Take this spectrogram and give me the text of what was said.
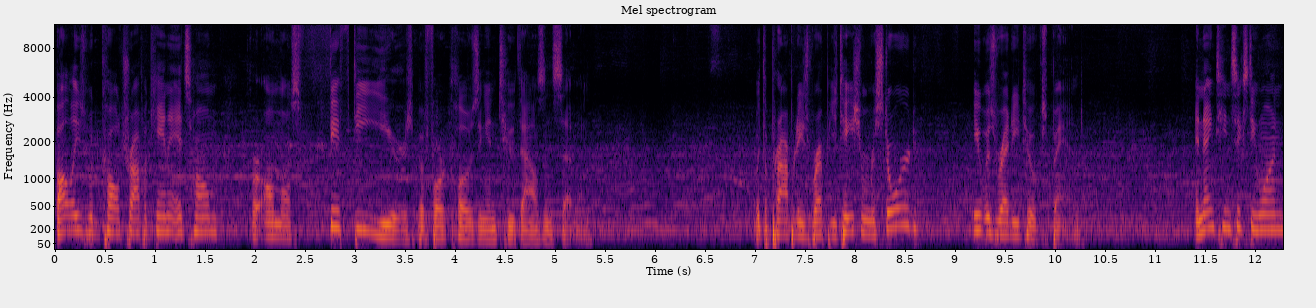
Folies would call Tropicana its home for almost 50 years before closing in 2007. With the property's reputation restored, it was ready to expand. In 1961,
